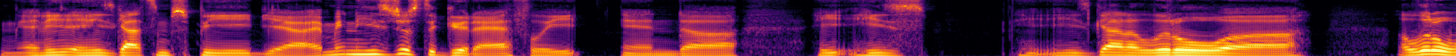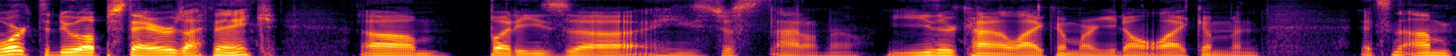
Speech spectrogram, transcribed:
and, he, and he's got some speed. Yeah, I mean he's just a good athlete, and uh, he he's he, he's got a little uh, a little work to do upstairs, I think. Um, but he's uh, he's just I don't know. You either kind of like him or you don't like him, and it's I'm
